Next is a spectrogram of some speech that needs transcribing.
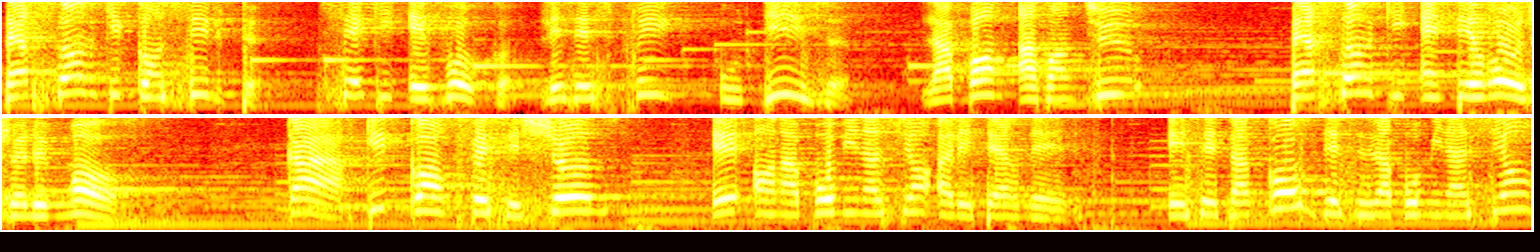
personne qui consulte ceux qui évoquent les esprits ou disent la bonne aventure, personne qui interroge le mort, car quiconque fait ces choses est en abomination à l'Éternel. Et c'est à cause de ces abominations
